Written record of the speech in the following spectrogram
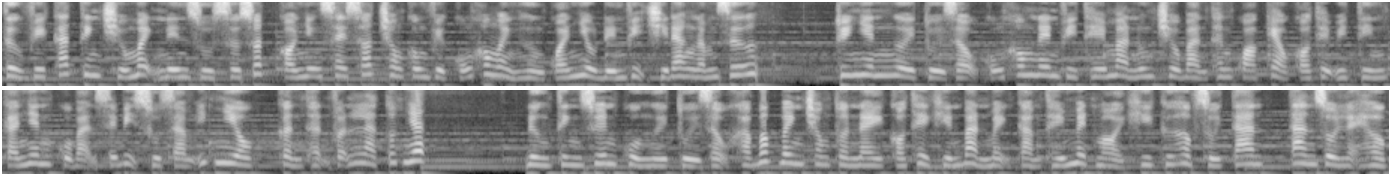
Tử vi cát tinh chiếu mệnh nên dù sơ suất có những sai sót trong công việc cũng không ảnh hưởng quá nhiều đến vị trí đang nắm giữ. Tuy nhiên người tuổi dậu cũng không nên vì thế mà nung chiều bản thân quá kẻo có thể uy tín cá nhân của bạn sẽ bị sụt giảm ít nhiều, cẩn thận vẫn là tốt nhất. Đường tình duyên của người tuổi dậu khá bấp bênh trong tuần này có thể khiến bản mệnh cảm thấy mệt mỏi khi cứ hợp rồi tan, tan rồi lại hợp.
